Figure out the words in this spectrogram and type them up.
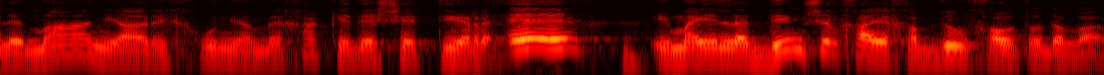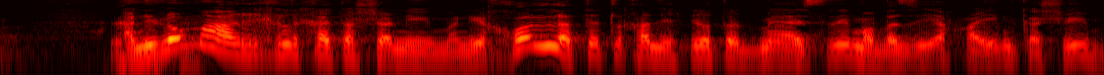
למען יאריכון ימיך, כדי שתראה אם הילדים שלך יכבדו אותך אותו דבר. אני לא מעריך לך את השנים, אני יכול לתת לך לחיות עד 120, אבל זה יהיה חיים קשים.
